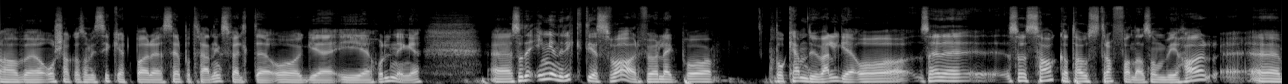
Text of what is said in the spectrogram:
av årsaker som vi sikkert bare ser på treningsfeltet og i holdninger. Eh, så det er ingen riktige svar, føler jeg, på på hvem du velger. og Så er det, så Saka tar jo straffene som vi har. Eh,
